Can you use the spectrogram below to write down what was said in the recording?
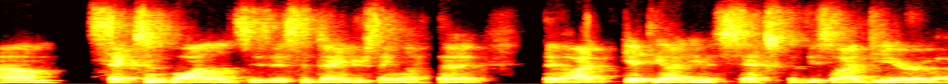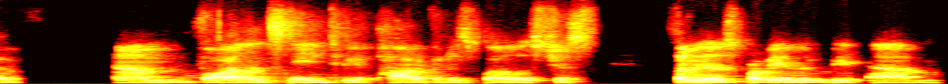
um, sex and violence is this a dangerous thing? Like the, the I get the idea of sex, but this idea of, of um, violence needing to be a part of it as well is just something that's probably a little bit um,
